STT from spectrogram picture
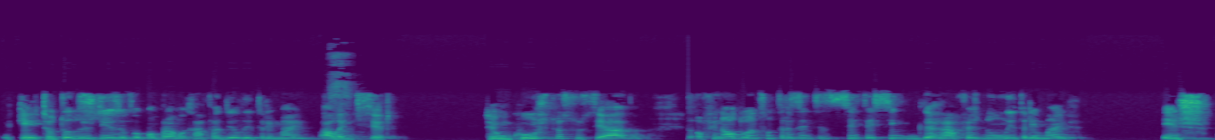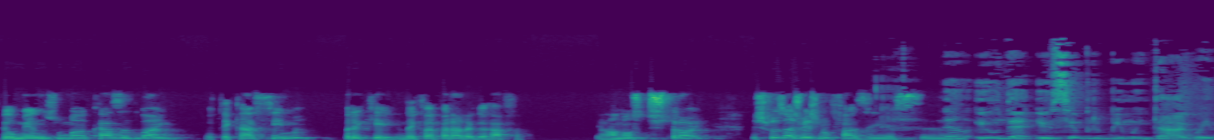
Ok, então todos os dias eu vou comprar uma garrafa de litro e meio, além de ser, tem um custo associado. Ao final do ano são 365 garrafas de um litro e meio. Encho pelo menos uma casa de banho, até cá acima. Para quê? Onde é que vai parar a garrafa? Ela não se destrói. As pessoas às vezes não fazem esse. Não, eu, eu sempre bebi muita água e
